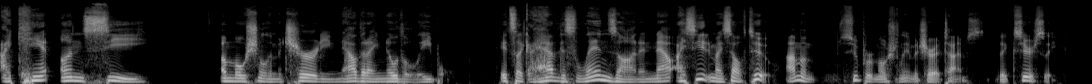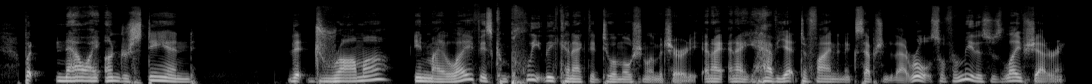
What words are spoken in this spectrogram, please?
I can't unsee emotional immaturity now that I know the label. It's like I have this lens on and now I see it in myself too. I'm a super emotionally immature at times, like seriously. But now I understand that drama in my life is completely connected to emotional immaturity. And I and I have yet to find an exception to that rule. So for me this was life shattering.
